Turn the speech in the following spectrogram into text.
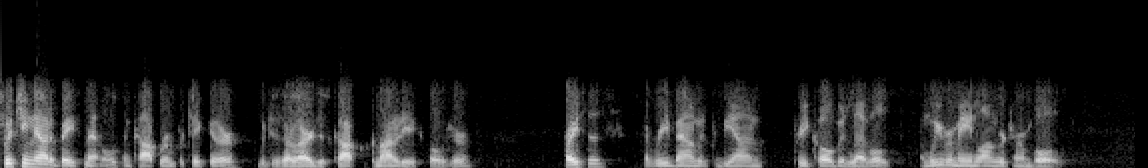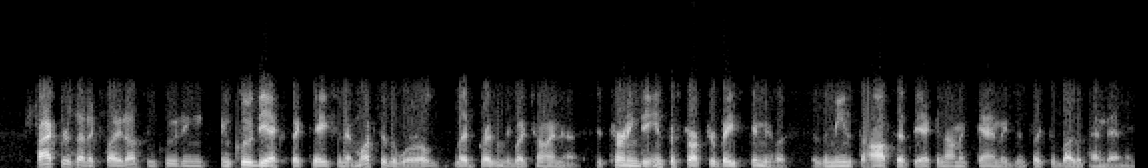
Switching now to base metals and copper in particular, which is our largest commodity exposure. Prices have rebounded to beyond pre-COVID levels, and we remain longer-term bulls. Factors that excite us including, include the expectation that much of the world, led presently by China, is turning to infrastructure-based stimulus as a means to offset the economic damage inflicted by the pandemic.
